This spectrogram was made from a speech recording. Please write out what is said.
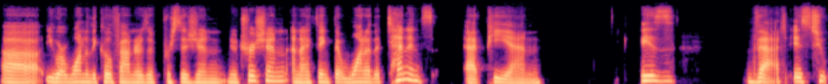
uh, you are one of the co-founders of precision nutrition. And i think that one of the tenants at pn is that is to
